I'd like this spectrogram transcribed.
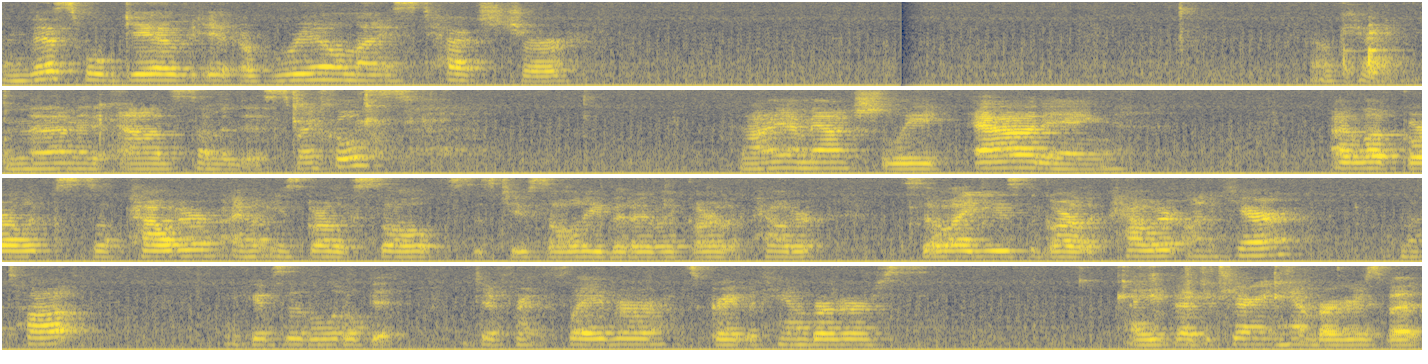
And this will give it a real nice texture. Okay, and then I'm going to add some of the sprinkles. And I am actually adding, I love garlic powder. I don't use garlic salt, this is too salty, but I like garlic powder. So I use the garlic powder on here on the top. It gives it a little bit different flavor. It's great with hamburgers. I eat vegetarian hamburgers, but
